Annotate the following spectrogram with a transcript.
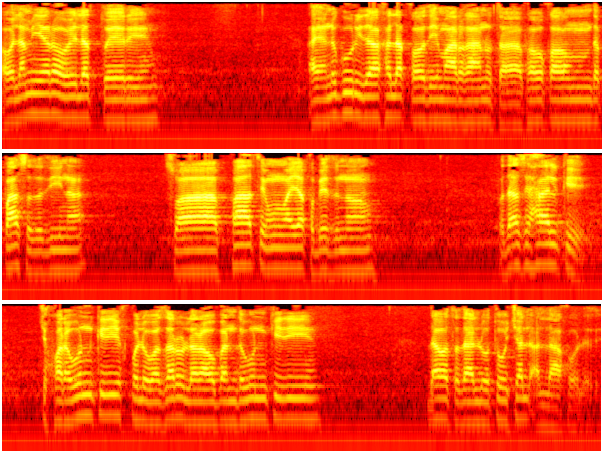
او لم يروا الى الطير ایا نګوري دا خلق او د مارغانو ته فوقهم د پاسه د دینه صافات و يقبضن په داسې حال کې چې خورون کې خپل وزر لراو بندون کې دا وته د لوتو چل الله خو لري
